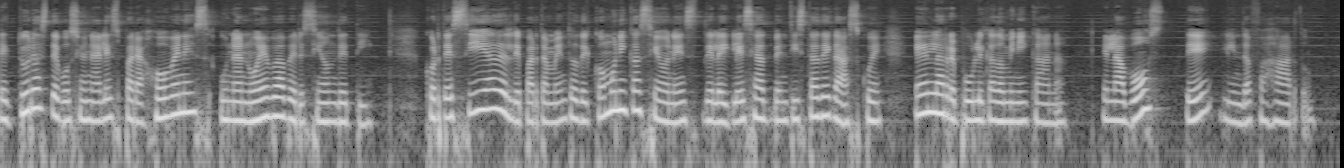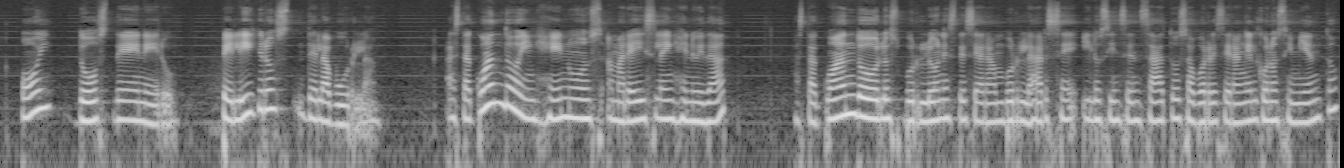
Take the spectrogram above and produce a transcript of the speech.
Lecturas devocionales para jóvenes, una nueva versión de ti. Cortesía del Departamento de Comunicaciones de la Iglesia Adventista de Gascue en la República Dominicana, en la voz de Linda Fajardo. Hoy, 2 de enero. Peligros de la burla. ¿Hasta cuándo, ingenuos, amaréis la ingenuidad? ¿Hasta cuándo los burlones desearán burlarse y los insensatos aborrecerán el conocimiento?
